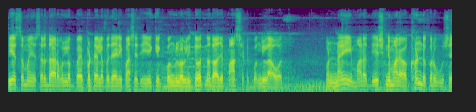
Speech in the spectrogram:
તે સમયે સરદાર વલ્લભભાઈ પટેલે બધાની પાસેથી એક એક બંગલો લીધો હોત ને તો આજે પાસઠ બંગલા હોત. પણ નહીં, મારા દેશને મારે અખંડ કરવું છે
